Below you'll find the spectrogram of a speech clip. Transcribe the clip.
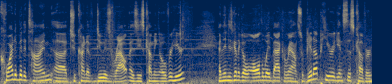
quite a bit of time uh, to kind of do his route as he's coming over here. And then he's going to go all the way back around. So get up here against this cover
